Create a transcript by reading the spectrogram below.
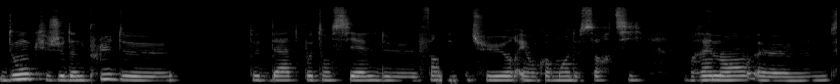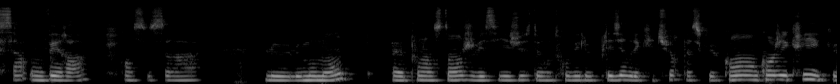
Donc je donne plus de de date potentielle de fin d'écriture et encore moins de sortie. Vraiment, hem, ça on verra quand ce sera le moment. Heu, pour l'instant, je vais essayer juste de retrouver le plaisir de l'écriture parce que quand quand j'écris et que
